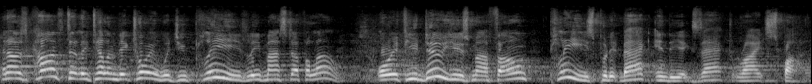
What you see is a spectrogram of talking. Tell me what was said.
And I was constantly telling Victoria, would you please leave my stuff alone? Or if you do use my phone, please put it back in the exact right spot.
